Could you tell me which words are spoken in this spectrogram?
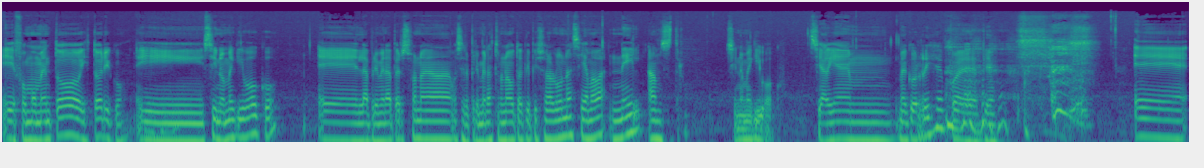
Eh, fue un momento histórico y si no me equivoco, eh, la primera persona, o sea, el primer astronauta que pisó la Luna se llamaba Neil Armstrong, si no me equivoco. Si alguien me corrige, pues bien. Eh,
